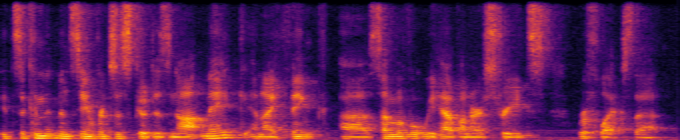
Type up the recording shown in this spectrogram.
It's a commitment San Francisco does not make. And I think uh, some of what we have on our streets reflects that.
